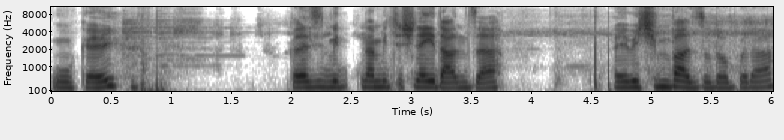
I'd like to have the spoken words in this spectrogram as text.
Okej. Koledzy mi- na mitycznej randze. Ale być bardzo dobra.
